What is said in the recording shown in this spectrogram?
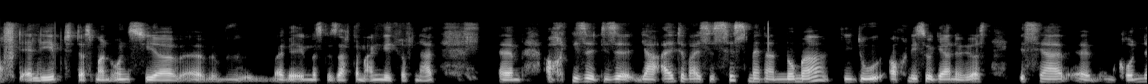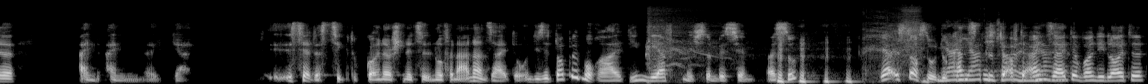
oft erlebt, dass man uns hier, äh, weil wir irgendwas gesagt haben, angegriffen hat. Ähm, auch diese, diese ja alte weiße Cis-Männer-Nummer, die du auch nicht so gerne hörst, ist ja äh, im Grunde ein, ein äh, ja, ist ja das Zigeunerschnitzel nur von der anderen Seite. Und diese Doppelmoral, die nervt mich so ein bisschen, weißt du? ja, ist doch so. Du ja, kannst ja, nicht, total, auf der einen ja. Seite wollen die Leute,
